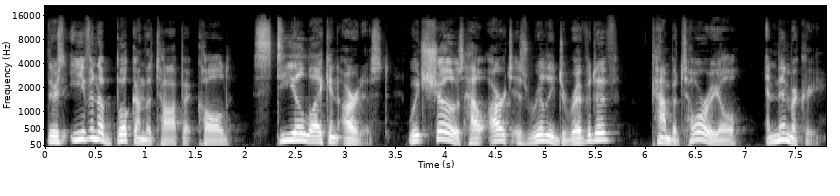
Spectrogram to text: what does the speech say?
There's even a book on the topic called Steal Like an Artist, which shows how art is really derivative, combinatorial, and mimicry.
